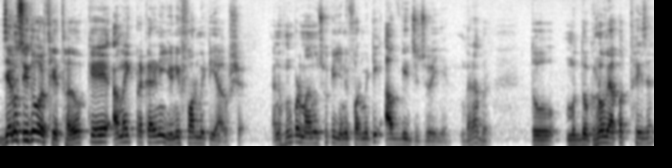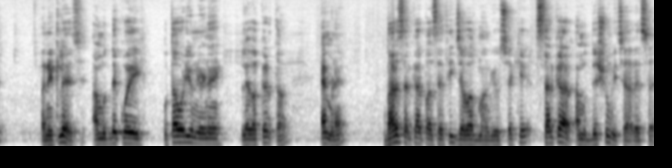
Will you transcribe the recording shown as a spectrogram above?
જેનો સીધો અર્થ એ થયો કે આમાં એક પ્રકારની યુનિફોર્મિટી આવશે. અને હું પણ માનું છું કે યુનિફોર્મિટી આવવી જ જોઈએ. બરાબર? તો મુદ્દો ઘણો વ્યાપક થઈ જાય. અને એટલે જ આ મુદ્દે કોઈ ઉતાવળિયો નિર્ણય લેવા કરતાં એમણે ભારત સરકાર પાસેથી જવાબ માંગ્યો છે કે સરકાર આ મુદ્દે શું વિચારે છે?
